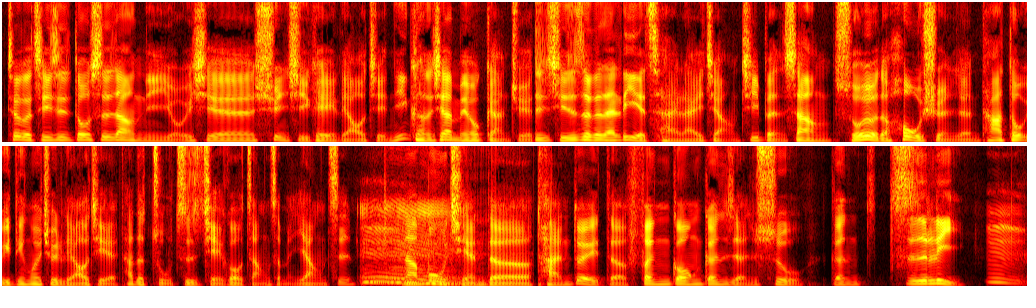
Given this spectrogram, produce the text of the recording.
这个其实都是让你有一些讯息可以了解。你可能现在没有感觉，其实这个在猎才来讲，基本上所有的候选人他都一定会去了解他的组织结构长怎么样子。嗯，那目前的团队的分工跟人数跟资历，嗯。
